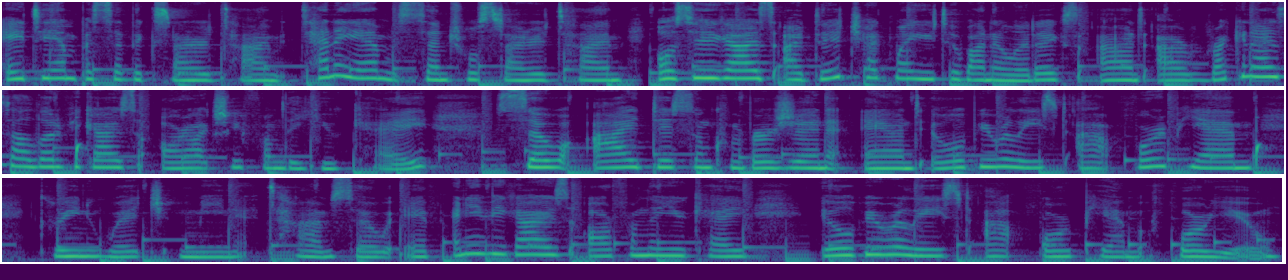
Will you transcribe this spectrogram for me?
8 a.m. Pacific Standard Time, 10 a.m. Central Standard Time. Also, you guys, I did check my YouTube analytics and I recognize that a lot of you guys are actually from the UK. So I did some conversion and it will be released at 4 p.m. Greenwich Mean Time. So if any of you guys are from the UK, it will be released at 4 p.m. for you.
